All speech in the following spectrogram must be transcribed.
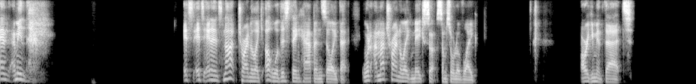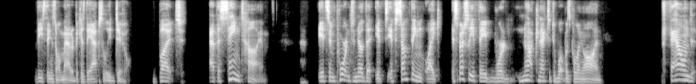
And I mean it's it's and it's not trying to like, oh well, this thing happened. So like that I'm not trying to like make some, some sort of like argument that these things don't matter because they absolutely do. But at the same time, it's important to know that if if something like especially if they were not connected to what was going on found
